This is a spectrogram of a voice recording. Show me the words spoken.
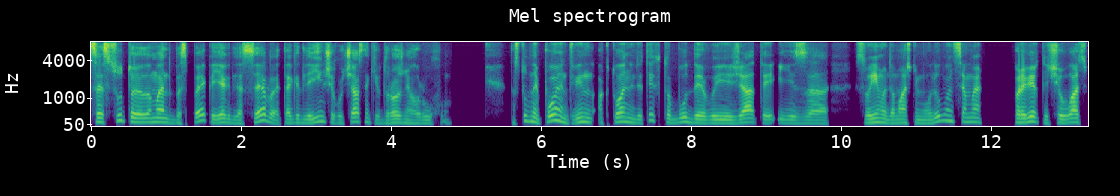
Це суто елемент безпеки як для себе, так і для інших учасників дорожнього руху. Наступний поінт він актуальний для тих, хто буде виїжджати із е, своїми домашніми улюбленцями. Перевірте, чи у вас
